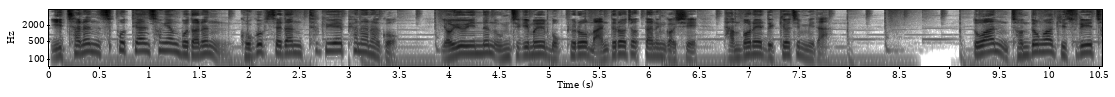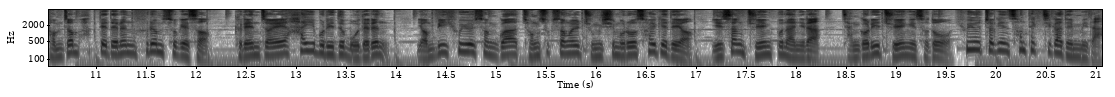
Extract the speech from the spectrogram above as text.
이 차는 스포티한 성향보다는 고급 세단 특유의 편안하고 여유 있는 움직임을 목표로 만들어졌다는 것이 단번에 느껴집니다. 또한 전동화 기술이 점점 확대되는 흐름 속에서 그랜저의 하이브리드 모델은 연비 효율성과 정숙성을 중심으로 설계되어 일상 주행뿐 아니라 장거리 주행에서도 효율적인 선택지가 됩니다.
